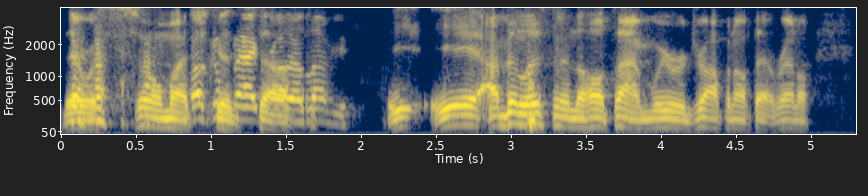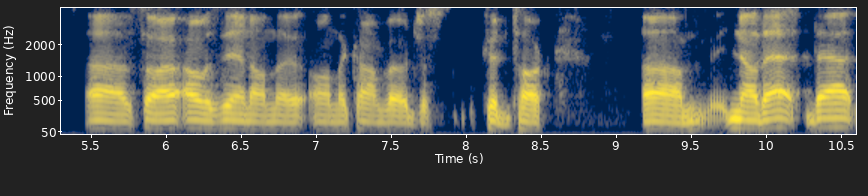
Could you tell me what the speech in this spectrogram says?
There was so much good back, stuff. Brother, I love you. Yeah, I've been listening the whole time. We were dropping off that rental, uh, so I, I, was in on the on the convo. Just couldn't talk um, no, that that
